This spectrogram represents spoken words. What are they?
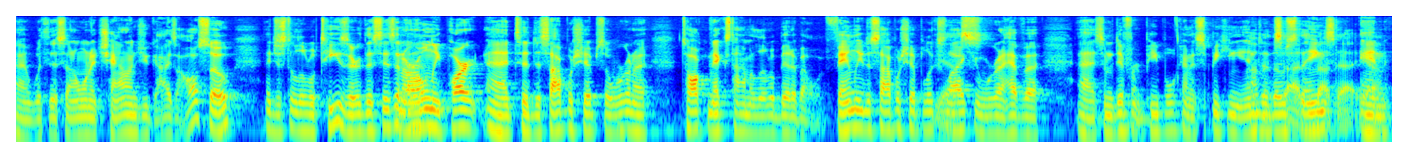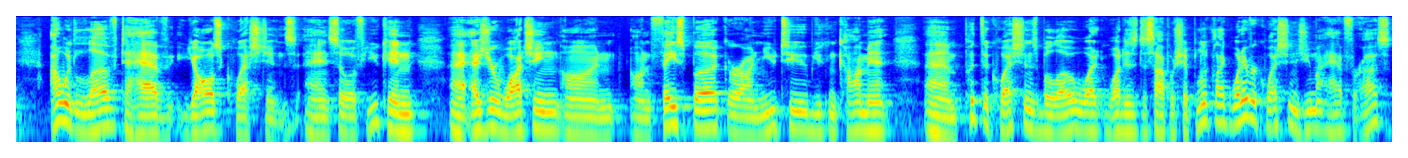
Uh, with this, and I want to challenge you guys. Also, and just a little teaser: this isn't our only part uh, to discipleship, so we're going to talk next time a little bit about what family discipleship looks Yes. like, and we're going to have a, uh, some different people kind of speaking into those things. that, yeah. And I would love to have y'all's questions, and so if you can, uh, as you're watching on on Facebook or on YouTube, you can comment, um, put the questions below. What what does discipleship look like? Whatever questions you might have for us.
